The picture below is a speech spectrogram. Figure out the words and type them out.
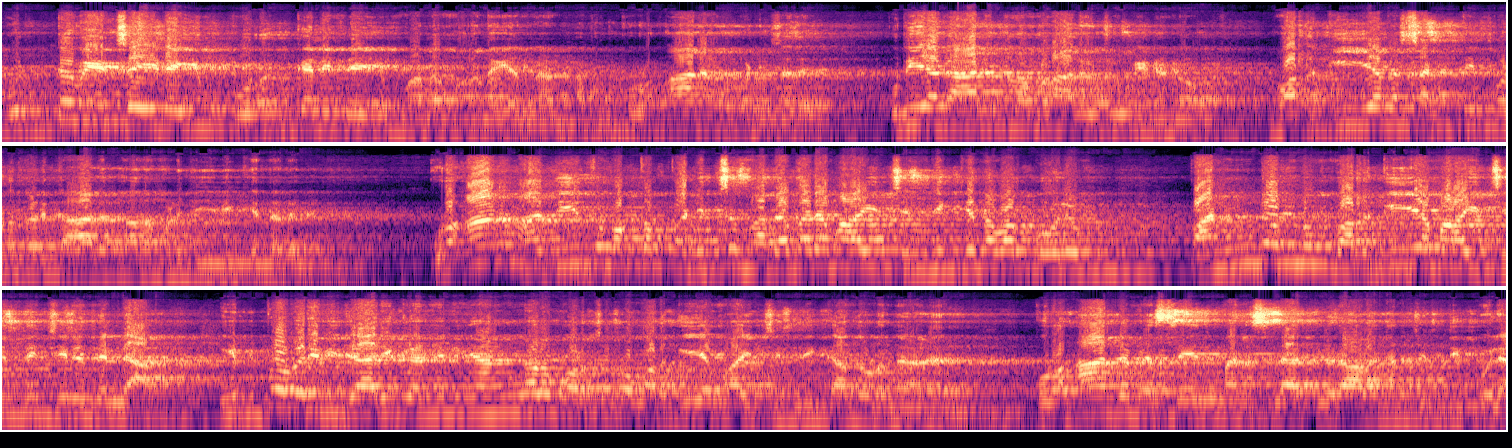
വിട്ടുവീഴ്ചയുടെയും പൊറുക്കലിന്റെയും മതമാണ് എന്നാണ്. അപ്പൊ ഖുർആാനാണ് പഠിച്ചത്. പുതിയ കാലത്ത് നമ്മൾ ആലോചിച്ചു നോക്കിയിട്ടുണ്ടോ വർഗീയത ശക്തിപ്പെടുന്ന ഒരു കാലത്താണ് നമ്മൾ ജീവിക്കുന്നത്. ഖുർആാനും ഹദീസും ഒക്കെ പഠിച്ച് മതപരമായി ചിന്തിക്കുന്നവർ പോലും പണ്ടൊന്നും വർഗീയമായി ചിന്തിച്ചിരുന്നില്ല. ഇപ്പൊ അവർ വിചാരിക്കുകയാണെങ്കിൽ ഞങ്ങൾ കുറച്ചൊക്കെ വർഗീയമായി ചിന്തിക്കാൻ തുടങ്ങുകയാണ്. ഖുർഹാന്റെ മെസ്സേജ് മനസ്സിലാക്കിയ ഒരാൾ അങ്ങനെ ചിന്തിക്കൂല.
